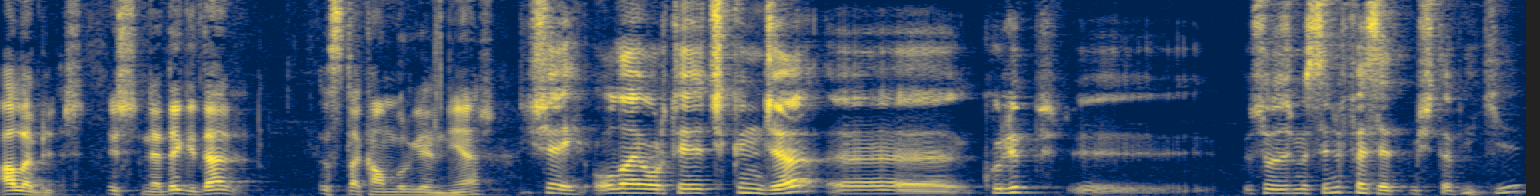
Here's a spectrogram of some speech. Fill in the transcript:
alabilir. Üstüne de gider ıslak hamburgerini yer. Şey olay ortaya çıkınca e, kulüp e, sözleşmesini feshetmiş tabii ki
